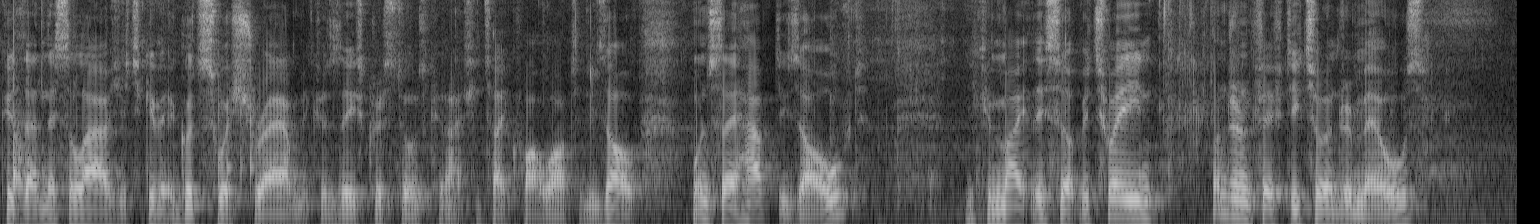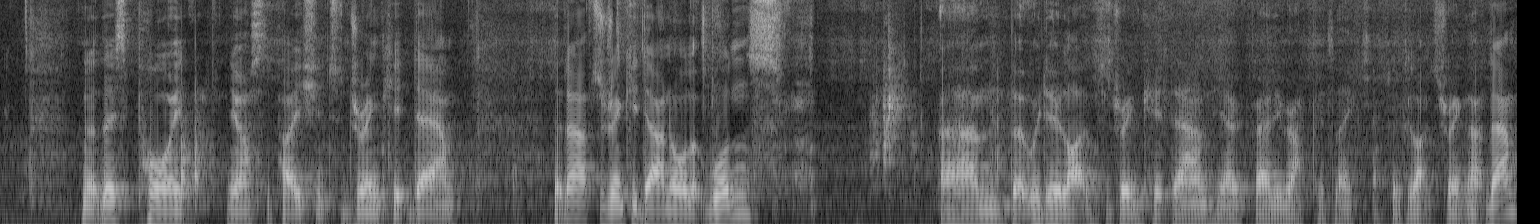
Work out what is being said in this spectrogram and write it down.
because then this allows you to give it a good swish round because these crystals can actually take quite a while to dissolve. Once they have dissolved, you can make this up between 150 200 mils. And at this point you ask the patient to drink it down. They don't have to drink it down all at once um, but we do like them to drink it down you know fairly rapidly. So if you like to drink that down.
